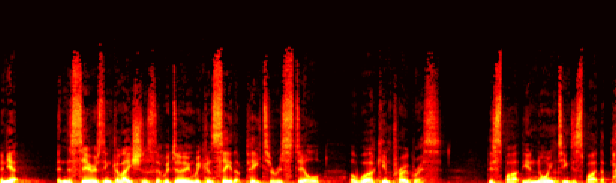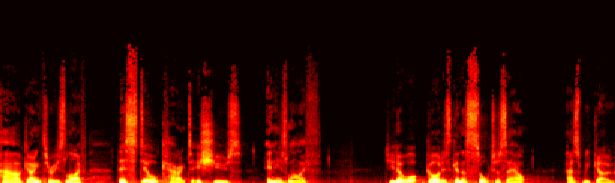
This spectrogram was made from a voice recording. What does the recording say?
And yet, in the series in Galatians that we're doing, we can see that Peter is still a work in progress. Despite the anointing, despite the power going through his life, there's still character issues in his life. Do you know what? God is going to sort us out as we go.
